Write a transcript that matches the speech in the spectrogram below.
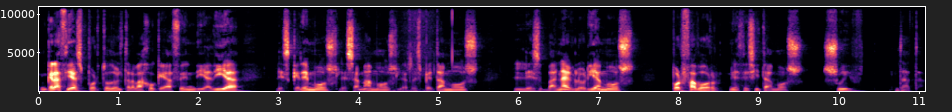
gracias por todo el trabajo que hacen día a día, les queremos, les amamos, les respetamos, les vanagloriamos, por favor necesitamos Swift Data.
